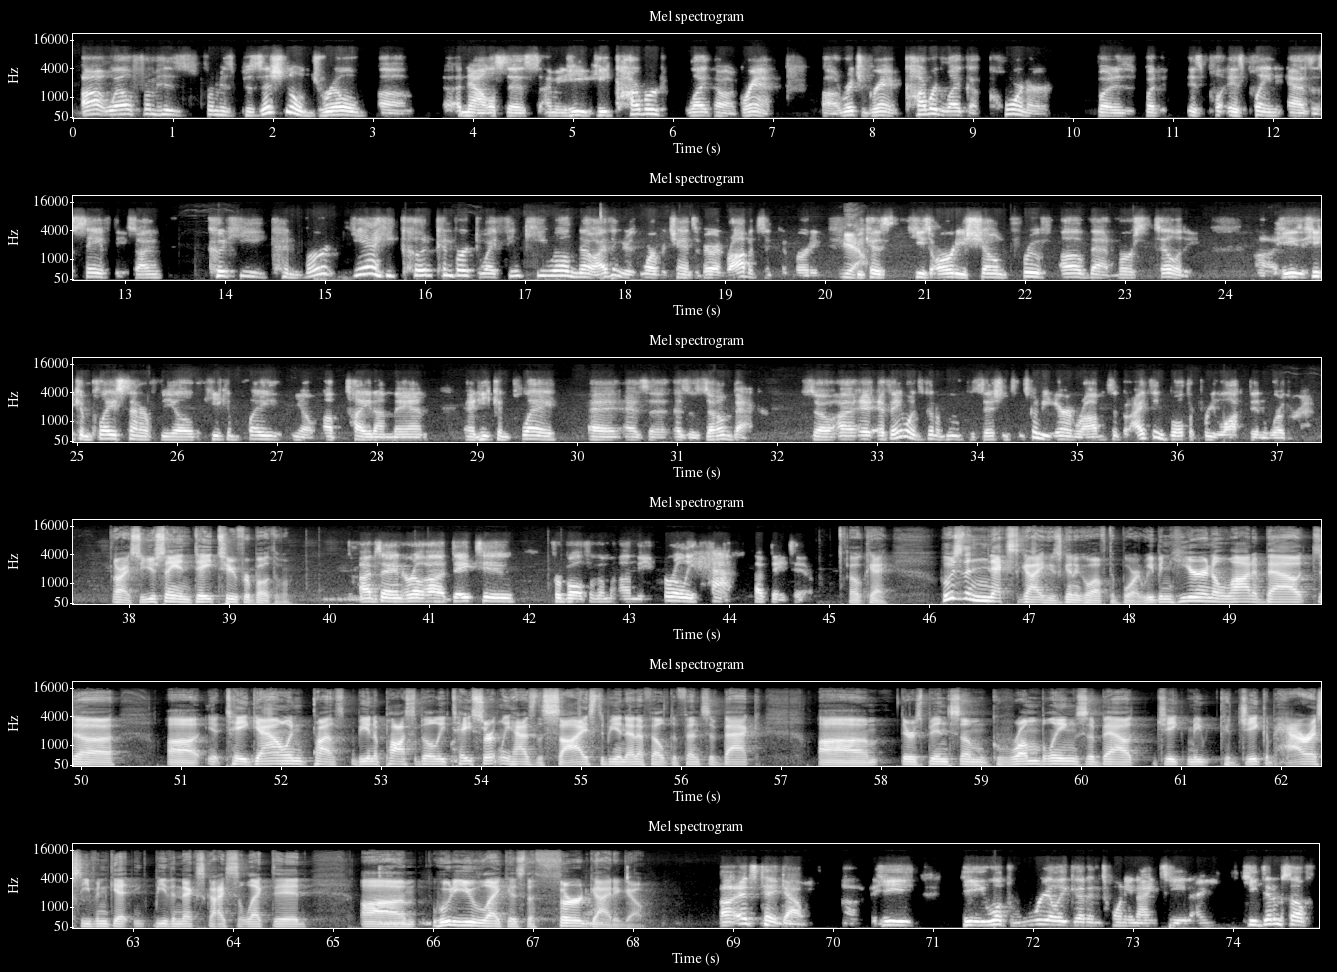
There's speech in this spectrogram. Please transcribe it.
Uh, well, from his from his positional drill um, analysis, I mean, he he covered like uh, Grant, uh, Richard Grant covered like a corner, but is but is pl- is playing as a safety. So I could he convert? Yeah, he could convert. Do I think he will? No, I think there's more of a chance of Aaron Robinson converting Yeah. because he's already shown proof of that versatility. Uh, he he can play center field. He can play you know up tight on man, and he can play a, as a as a zone backer. So uh, if anyone's going to move positions, it's going to be Aaron Robinson. But I think both are pretty locked in where they're at. All right, so you're saying day two for both of them. I'm saying early, uh, day two for both of them on the early half of day two. Okay. Who's the next guy who's going to go off the board? We've been hearing a lot about uh, uh, Tay Gowan being a possibility. Tay certainly has the size to be an NFL defensive back. Um, there's been some grumblings about Jake. Maybe, could Jacob Harris even get be the next guy selected? Um, who do you like as the third guy to go? Uh, it's Tay Gowan. Uh, he he looked really good in 2019. I, he did himself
